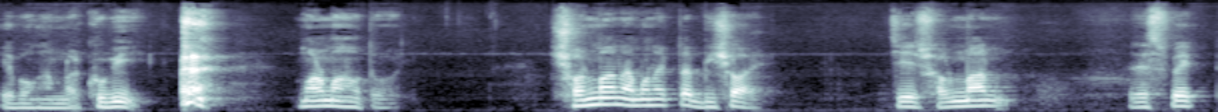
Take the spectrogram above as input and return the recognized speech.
এবং আমরা খুবই মর্মাহত হই। সম্মান এমন একটা বিষয় যে সম্মান respect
